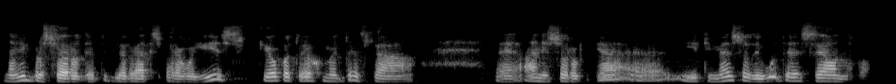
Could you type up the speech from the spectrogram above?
να μην προσφέρονται από την πλευρά της παραγωγής και όποτε έχουμε τέτοια ε, ανισορροπία, ε, οι τιμές οδηγούνται σε άνοδο.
